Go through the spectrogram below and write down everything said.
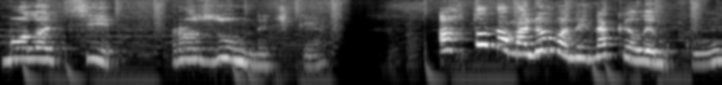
Молодці, розумнички. А хто намальований на килимку?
